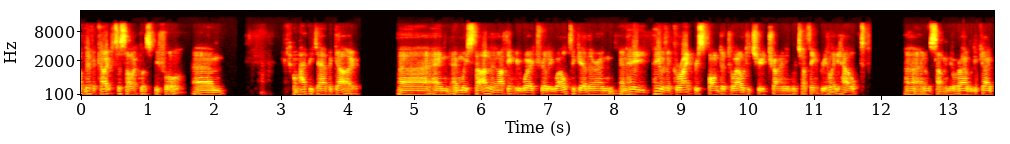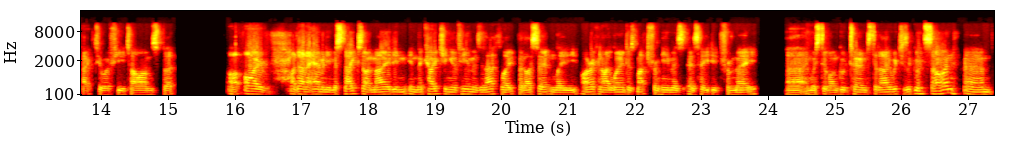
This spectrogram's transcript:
I've never coached a cyclist before. Um, I'm happy to have a go. Uh, and and we started, and I think we worked really well together. And and he he was a great responder to altitude training, which I think really helped, uh, and it was something that we're able to go back to a few times. But I I don't know how many mistakes I made in in the coaching of him as an athlete, but I certainly I reckon I learned as much from him as as he did from me, uh, and we're still on good terms today, which is a good sign. Um,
